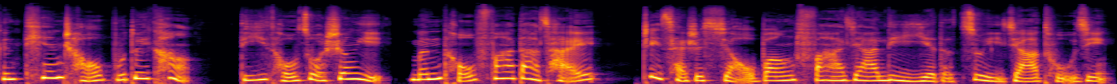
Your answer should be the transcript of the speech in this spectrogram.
跟天朝不对抗，低头做生意，闷头发大财，这才是小邦发家立业的最佳途径。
